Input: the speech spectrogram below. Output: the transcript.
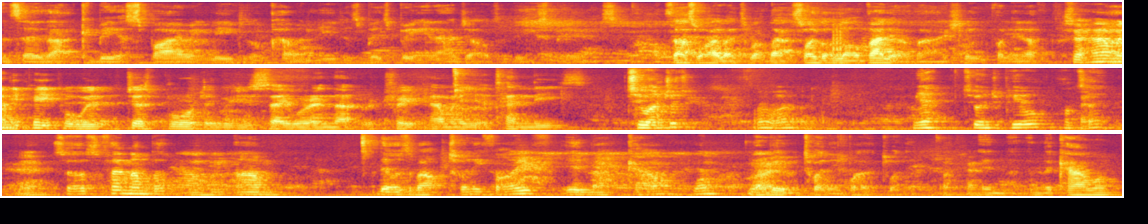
And so that could be aspiring leaders or current leaders, but it's bringing agile to the experience. So that's what I liked about that. So I got a lot of value out of that actually, funny enough. So how many Um, people, would, just broadly, would you say were in that retreat? How many attendees? 200? Oh, wow. Yeah, 200 people, I'd say. Yeah. So that's a fair number. Um, there was about 25 in that Cal one. Right. Maybe 20, well, 20 Okay. in, in the Cal one.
